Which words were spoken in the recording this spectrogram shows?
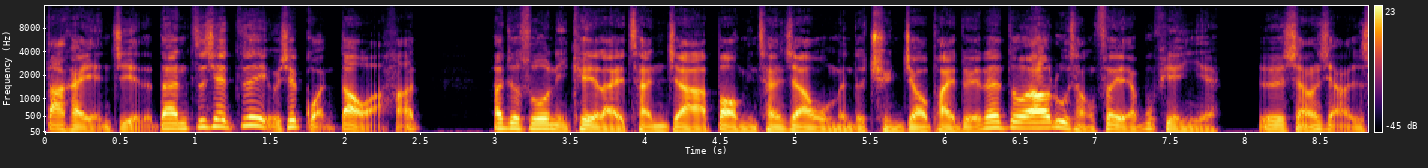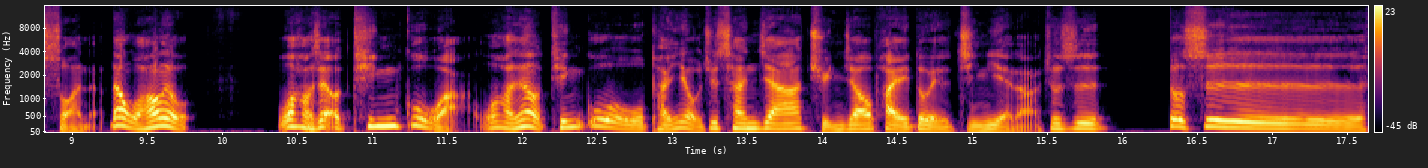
大开眼界的。但之前之前有些管道啊，他他就说你可以来参加报名参加我们的群交派对，那都要入场费啊，不便宜、就是想想就算了。但我好像有。我好像有听过啊，我好像有听过我朋友去参加群交派对的经验啊，就是就是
